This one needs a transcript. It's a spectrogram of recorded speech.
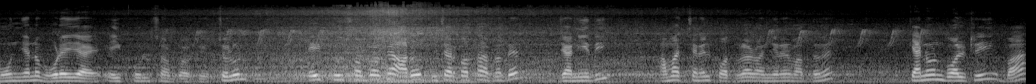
মন যেন ভরে যায় এই ফুল সম্পর্কে। চলুন, এই ফুল সম্পর্কে আরও দু চার কথা আপনাদের জানিয়ে দিই। আমার চ্যানেল পদ্মলা রঞ্জনের মাধ্যমে ক্যানন বলট্রি বা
